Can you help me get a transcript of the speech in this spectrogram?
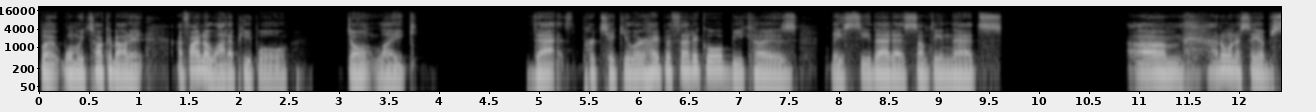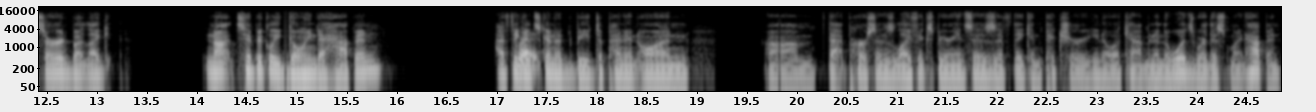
But when we talk about it, I find a lot of people don't like that particular hypothetical because they see that as something that's um I don't want to say absurd, but like not typically going to happen. I think right. it's going to be dependent on um, that person's life experiences if they can picture you know a cabin in the woods where this might happen.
